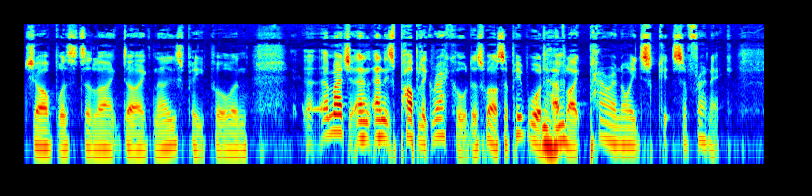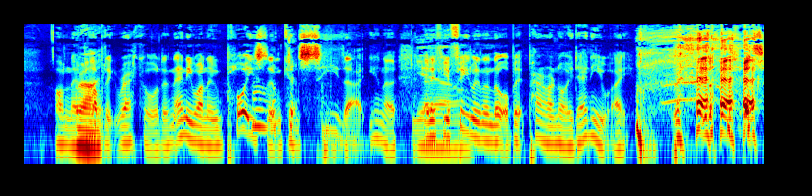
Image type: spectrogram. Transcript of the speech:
job was to like diagnose people and uh, imagine, and, and it's public record as well. So people would have Mhm. like paranoid schizophrenic, on their Right. public record, and anyone who employs them can see that, you know. And if you're feeling a little bit paranoid anyway, that's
